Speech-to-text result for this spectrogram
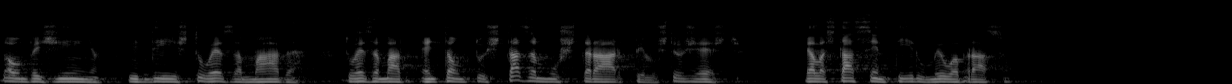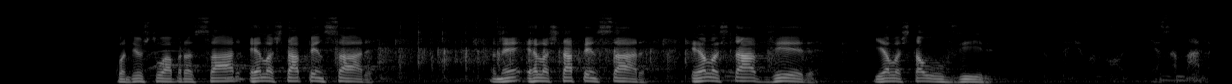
dá um beijinho e diz: Tu és amada tu és amado. Então tu estás a mostrar pelos teus gestos, ela está a sentir o meu abraço. Quando eu estou a abraçar, ela está a pensar. Amém? Ela está a pensar, ela está a ver e ela está a ouvir. Tu tens valor e és amada.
